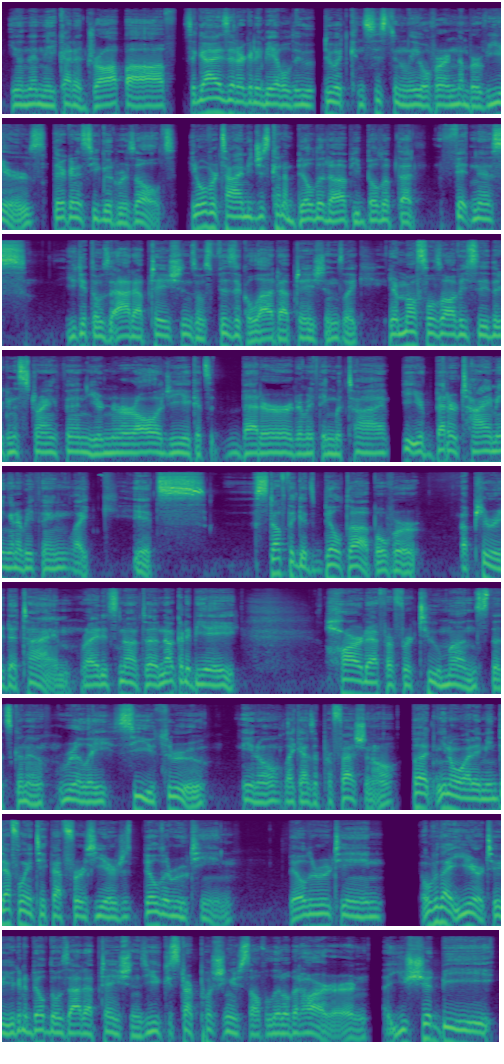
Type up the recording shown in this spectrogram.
you know, and then they kind of drop off. It's the guys that are going to be able to do it consistently over a number of years. They're going to see good results. You know, over time, you just kind of build it up. You build up that fitness. You get those adaptations, those physical adaptations. Like your muscles, obviously, they're going to strengthen. Your neurology, it gets better and everything with time. Get your better timing and everything. Like it's stuff that gets built up over a period of time, right? It's not uh, not going to be a hard effort for two months that's going to really see you through, you know, like as a professional. But you know what? I mean, definitely take that first year, just build a routine, build a routine. Over that year or two, you're going to build those adaptations. You can start pushing yourself a little bit harder, and uh, you should be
